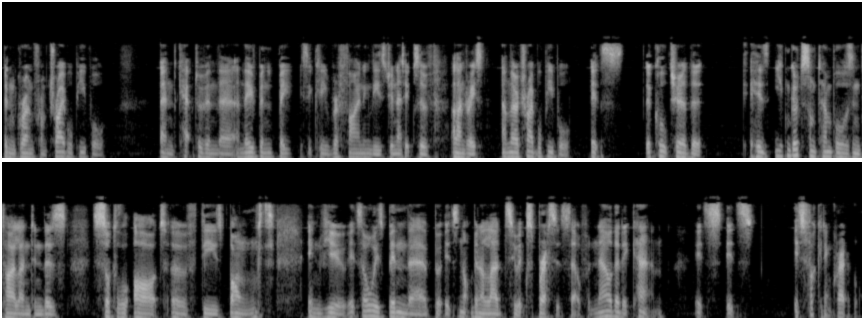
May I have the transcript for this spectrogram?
been grown from tribal people and kept within there, and they've been basically refining these genetics of a land race, and they're a tribal people. It's a culture that his you can go to some temples in Thailand and there's subtle art of these bongs in view. It's always been there, but it's not been allowed to express itself. And now that it can, it's it's it's fucking incredible.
